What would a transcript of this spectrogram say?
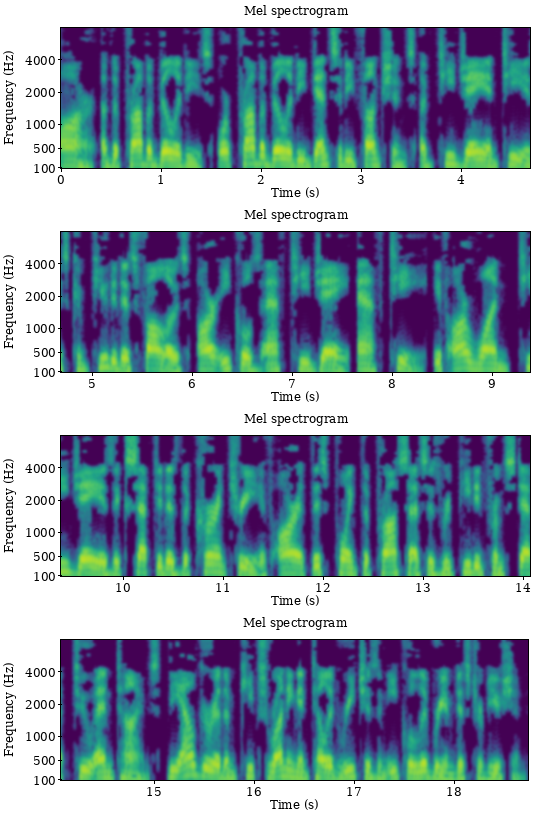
R, of the probabilities, or probability density functions, of Tj and T is computed as follows, R equals F Tj, F T. If R1, Tj is accepted as the current tree if R at this point the process is repeated from step 2 n times, the algorithm keeps running until it reaches an equilibrium distribution.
